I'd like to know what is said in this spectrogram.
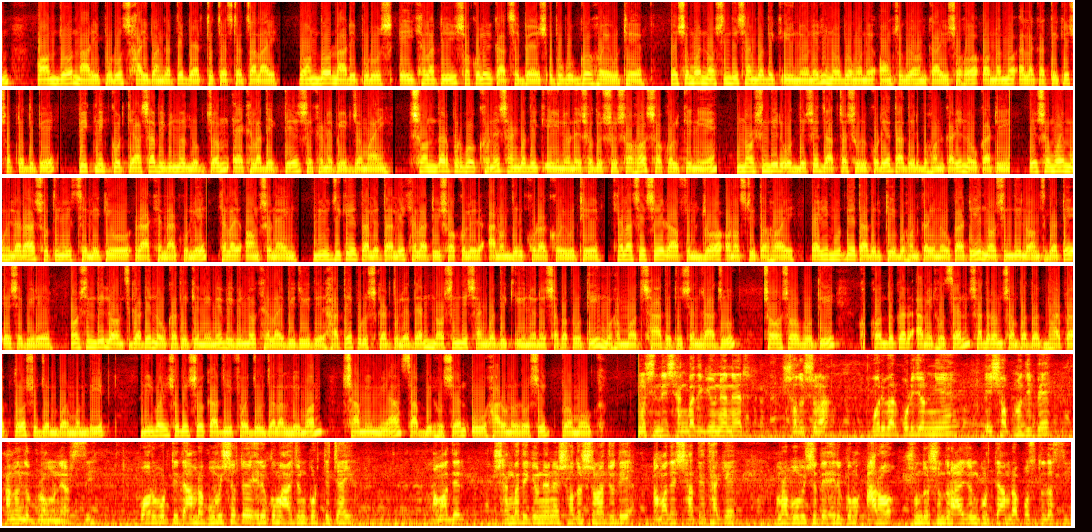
নারী পুরুষ হাড়িভাঙ্গাতে ব্যর্থ চেষ্টা চালায়। অন্ধ নারী পুরুষ এই খেলাটি সকলের কাছে বেশ উপভোগ্য হয়ে ওঠে। এ সময় নরসিংদী সাংবাদিক ইউনিয়নের নৌভ্রমণে অংশগ্রহণকারী সহ অন্যান্য এলাকা থেকে সপ্তদ্বীপে পিকনিক করতে আসা বিভিন্ন লোকজন একলা দেখতে সেখানে ভিড় জমায়। সন্ধ্যার পূর্বক্ষণে সাংবাদিক ইউনিয়নের সদস্য সহ সকলকে নিয়ে নরসিংদীর উদ্দেশ্যে যাত্রা শুরু করে তাদের বহনকারী নৌকাটি। এ সময় মহিলারা সতীনের ছেলেকেও রাখে না কুলে, খেলায় অংশ নেয়। মিউজিকের তালে তালে খেলাটি সকলের আনন্দের খোরাক হয়ে ওঠে। খেলা শেষে রাফেল ড্র অনুষ্ঠিত হয়। এরই মধ্যে তাদেরকে বহনকারী নৌকাটি নরসিংদী লঞ্চঘাটে এসে ভিড়ে। নরসিংদী লঞ্চঘাটে নৌকা থেকে নেমে বিভিন্ন খেলায় বিজয়ীদের হাতে পুরস্কার তুলে দেন নরসিংদী সাংবাদিক ইউনিয়নের সভাপতি মোহাম্মদ শাহাদত হোসেন রাজু, সহসভাপতি খন্দকার আমির হোসেন, সাধারণ সম্পাদক ভারপ্রাপ্ত সুজন বর্মন দ্বীপ নির্বাহী সদস্য কাজী ফয়জুল জালাল লিমন, শামীম মিয়া, সাব্বির হোসেন ও হারুনুর রশিদ প্রমুখ। নরসিংদী সাংবাদিক ইউনিয়নের সদস্যরা, পরিবার পরিজন নিয়ে এই স্বপ্নদ্বীপে আনন্দ ভ্রমণে আসছি। পরবর্তীতে আমরা ভবিষ্যতে এরকম আয়োজন করতে চাই। আমাদের সাংবাদিক ইউনিয়নের সদস্যরা যদি আমাদের সাথে থাকে, আমরা ভবিষ্যতে এরকম আরও সুন্দর সুন্দর আয়োজন করতে আমরা প্রস্তুত আছি।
